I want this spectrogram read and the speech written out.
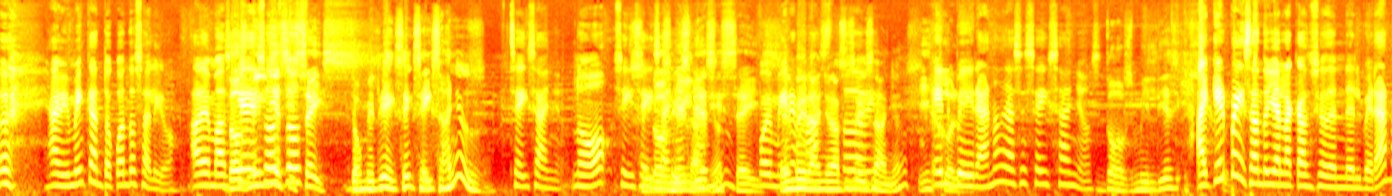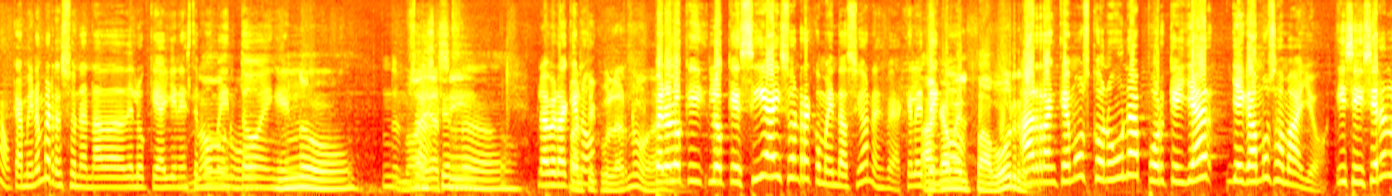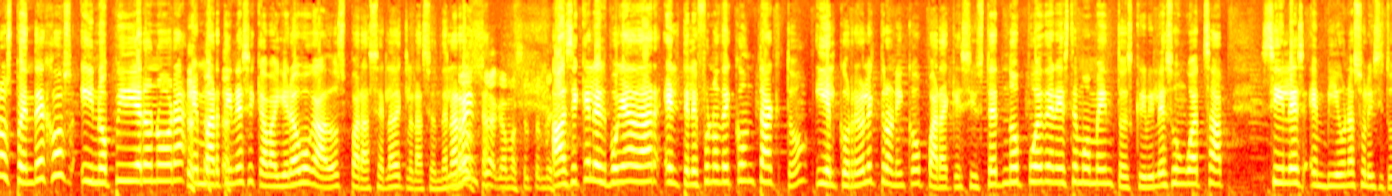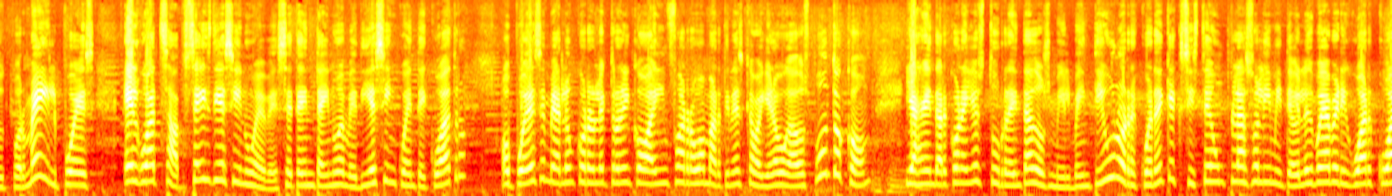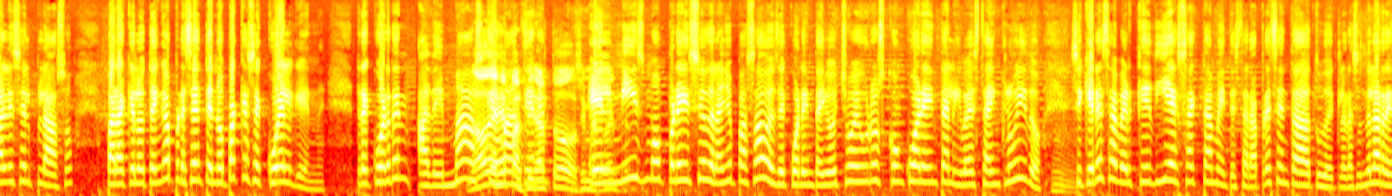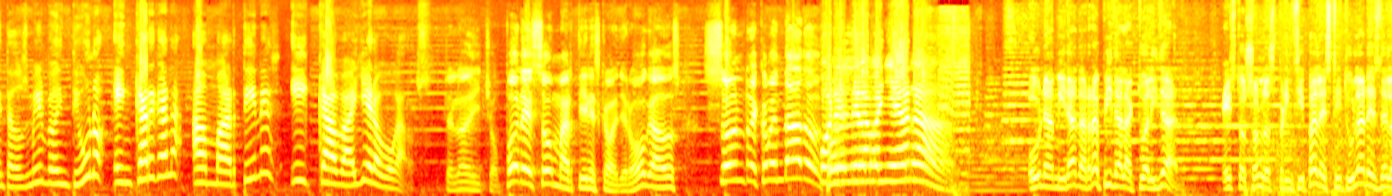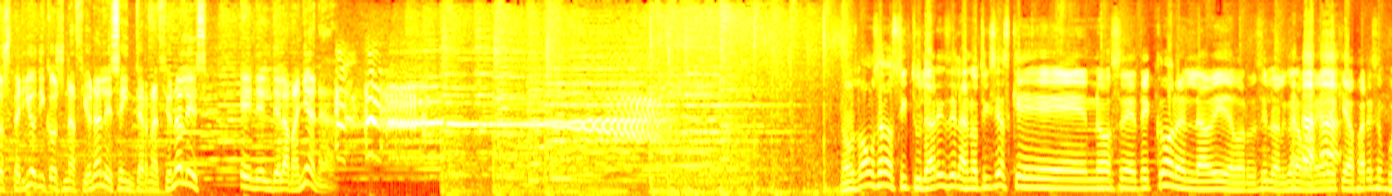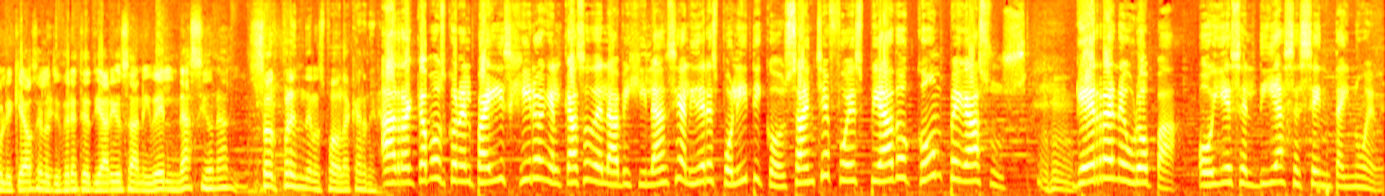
A mí me encantó cuando salió. Además que esos dos 2016. 2016, seis años. seis años. No, sí, seis Sí, años. 2016. Pues El verano de hace seis años. El Híjole. verano de hace seis años. 2010. Hay que ir pensando ya en la canción del verano, que a mí no me resuena nada de lo que hay en este No, momento no. en el... No. No, No o sea, es que así no. La verdad que no. particular no. hay. Pero lo que, lo que sí hay son recomendaciones, vea, que le tengo... Hágame el favor. Arranquemos con una porque ya llegamos a mayo y se hicieron los pendejos y no pidieron hora en Martínez y Caballero Abogados para hacer la declaración de la No renta. Así que les voy a dar el teléfono de contacto y el correo electrónico para que si usted no puede en este momento escribirles un WhatsApp, sí les envíe una solicitud por mail. Pues el WhatsApp 619-79-1054 o puedes enviarle un correo electrónico a info arroba martinezcaballeroabogados.com y agendar con ellos tu renta 2021. Recuerden que existe un plazo límite. Hoy les voy a averiguar cuál es el plazo para que lo tengan presente, no para que se cuelguen. Recuerden además No que mantienen todo, el mismo precio del año pasado, es de 48 euros con 40, el IVA está incluido. Mm. Si quieres saber qué día exactamente estará presentada tu declaración de la renta 2021, encárgala a Martínez y Caballero Abogados. Te lo he dicho. Por eso, Martínez Caballero Abogados son recomendados. Por el de la mañana. Una mirada rápida a la actualidad. Estos son los principales titulares de los periódicos nacionales e internacionales en el de la mañana. Nos vamos a los titulares de las noticias que nos eh, decoran la vida, por decirlo de alguna manera, y que aparecen publicados en los diferentes diarios a nivel nacional. Sorpréndenos, Paula Cárdenas. Arrancamos con el país giro en el caso de la vigilancia a líderes políticos. Sánchez fue espiado con Pegasus. Guerra en Europa. Hoy es el día 69.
